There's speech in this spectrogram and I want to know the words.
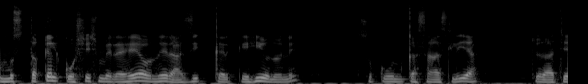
مستقل کوشش میں رہے اور انہیں راضی کر کے ہی انہوں نے سکون کا سانس لیا۔ چنانچہ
